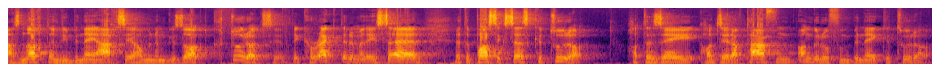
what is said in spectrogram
As nachdem wie Bnei Achse haben ihm gesagt, Ketura They corrected him and they said that the Pasuk says Ketura. Hat er sie, hat sie Rab Tarfon angerufen Bnei Ketura.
